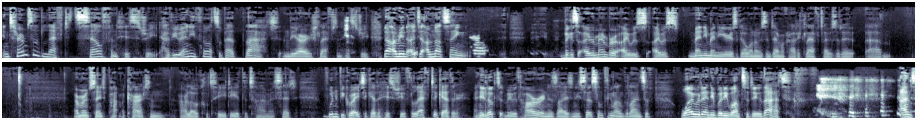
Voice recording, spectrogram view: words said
In terms of the left itself and history, have you any thoughts about that and the Irish left in history? No, I mean, I, am not saying because I remember I was I was many many years ago when I was in Democratic Left. I was at a um, I remember saying to Pat McCartan, our local TD at the time, I said, wouldn't it be great to get a history of the left together? And he looked at me with horror in his eyes and he said something along the lines of, why would anybody want to do that? and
